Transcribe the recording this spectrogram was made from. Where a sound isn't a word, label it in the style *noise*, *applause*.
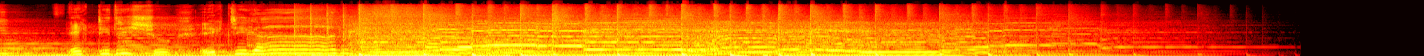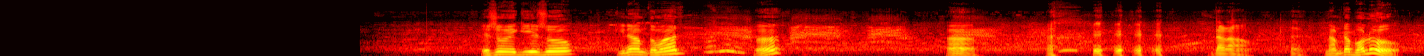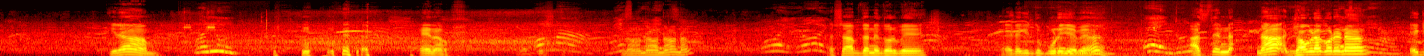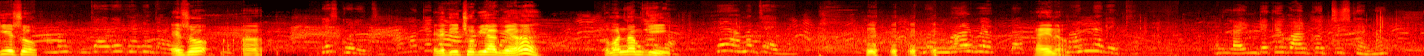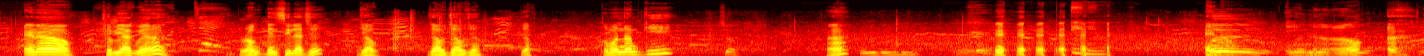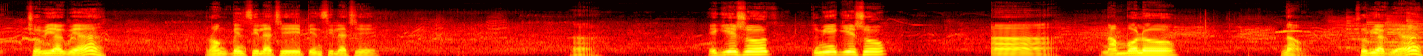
একটি দৃশ্য একটি গান। এসো এগিয়ে এসো। কি নাম তোমার? হ্যাঁ? হ্যাঁ। দাঁড়াও। হ্যাঁ, নামটা বলো। কি নাম এই নাও। নাও নাও নাও নাও। সাবধানে ধরবে। এটা কিন্তু পড়ে যাবে হ্যাঁ? আস্তে না না ঝগড়া করে না। এগিয়ে এসো। এসো। হ্যাঁ। এটা দিয়ে ছবি আঁকবে হ্যাঁ? তোমার নাম কি? *laughs* এই নাও লাইনটাকে বার করছিস কেন এ নাও ছবি আঁকবে হ্যাঁ? রং পেন্সিল আছে যাও যাও যাও যাও যাও। তোমার নাম কি? হ্যাঁ? ছবি আঁকবে হ্যাঁ? রং পেন্সিল আছে পেন্সিল আছে। হ্যাঁ। এগিয়ে এসো তুমি এগিয়ে এসো। নাম বলো। নাও। ছবি আঁকবে হ্যাঁ?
